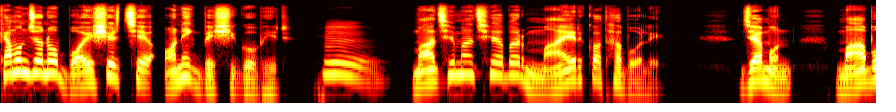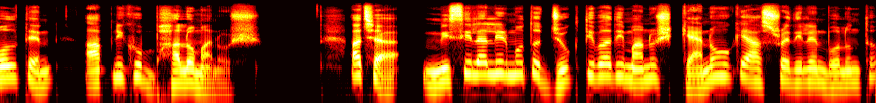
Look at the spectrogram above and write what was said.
কেমন যেন বয়সের চেয়ে অনেক বেশি গভীর। হুম। মাঝে মাঝে আবার মায়ের কথা বলে। যেমন মা বলতেন আপনি খুব ভালো মানুষ। আচ্ছা মিসিল আলীর মতো যুক্তিবাদী মানুষ কেন ওকে আশ্রয় দিলেন বলুন তো?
